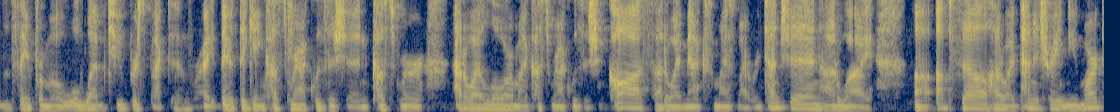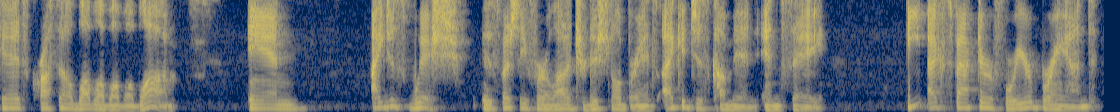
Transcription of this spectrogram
let's say from a web 2 perspective, mm-hmm. right? They're thinking customer acquisition, customer, how do I lower my customer acquisition costs? How do I maximize my retention? How do I uh, upsell? How do I penetrate new markets, cross sell, blah, blah, blah, blah, blah. And I just wish, especially for a lot of traditional brands, I could just come in and say, the X factor for your brand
